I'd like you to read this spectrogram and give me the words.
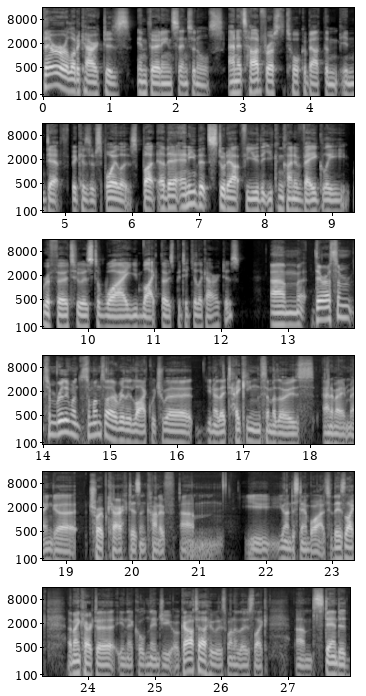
There are a lot of characters in 13 Sentinels, and it's hard for us to talk about them in depth because of spoilers. But are there any that stood out for you that you can kind of vaguely refer to as to why you like those particular characters? Um, there are some some really ones some ones I really like, which were you know they're taking some of those anime and manga trope characters and kind of um, you you understand why. So there's like a main character in there called Nenji Ogata, who is one of those like um, standard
